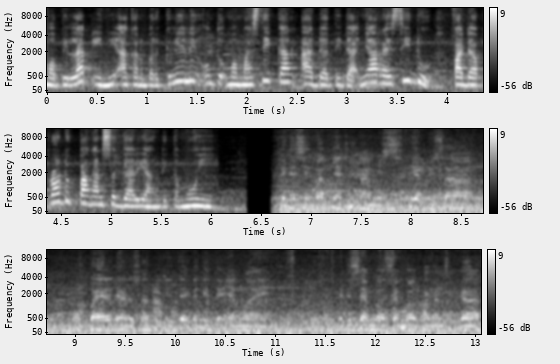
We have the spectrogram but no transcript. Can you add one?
Mobil lab ini akan berkeliling untuk memastikan ada tidaknya residu pada produk pangan segar yang ditemui. Jadi sifatnya dinamis, dia bisa mobile dari satu titik ke titik yang lain. Jadi sampel-sampel pangan segar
